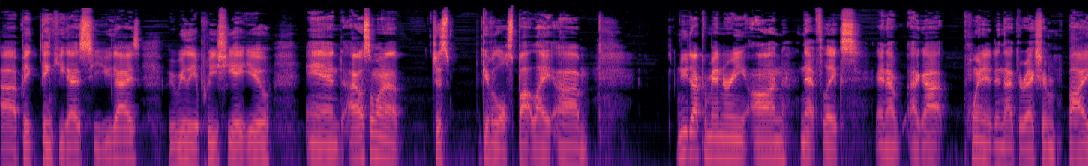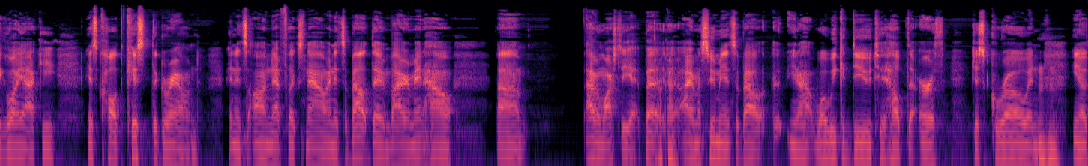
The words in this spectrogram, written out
Uh, big thank you guys to you guys. We really appreciate you. And I also want to just give a little spotlight. Um, new documentary on Netflix, and I, I got pointed in that direction by Guayaki. It's called Kiss the Ground, and it's on Netflix now, and it's about the environment, how. Um, I haven't watched it yet, but Okay. I'm assuming it's about uh, you know what we could do to help the Earth just grow and you know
